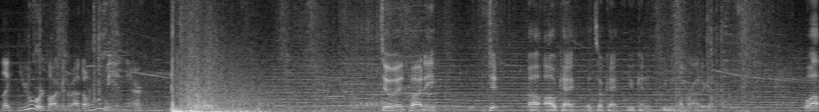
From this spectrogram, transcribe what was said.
Like you were talking about. Don't put me in there. Do it, buddy. Do oh, okay. It's okay. You can you can come around again. Well,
